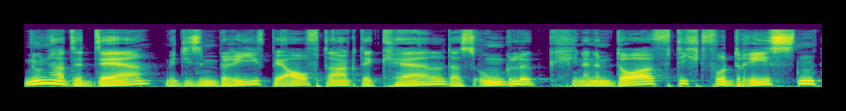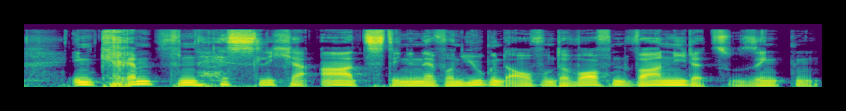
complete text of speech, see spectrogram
Nun hatte der mit diesem Brief beauftragte Kerl das Unglück, in einem Dorf dicht vor Dresden in Krämpfen hässlicher Art, denen er von Jugend auf unterworfen war, niederzusinken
